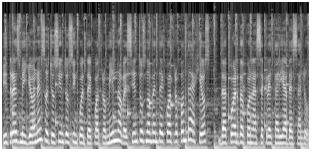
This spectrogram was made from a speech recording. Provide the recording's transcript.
y 3.854.994 contagios, de acuerdo con la Secretaría de Salud.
